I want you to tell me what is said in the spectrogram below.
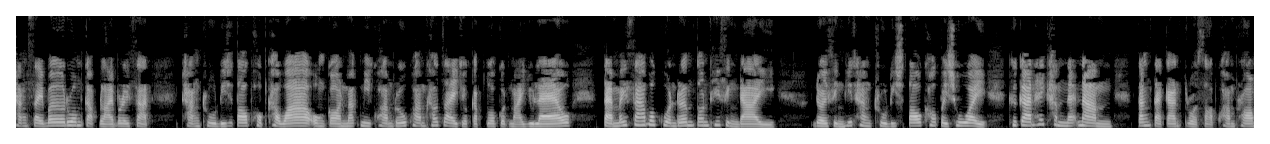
ทางไซเบอร์ร่วมกับหลายบริษัททาง True Digital พบค่ะว่าองค์กรมักมีความรู้ความเข้าใจเกี่ยวกับตัวกฎหมายอยู่แล้ว แต่ไม่ทราบว่าควรเริ่มต้นที่สิ่งใด โดยสิ่งที่ทาง True Digital เข้าไปช่วย คือการให้คำแนะนำตั้งแต่การตรวจสอบความพร้อม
